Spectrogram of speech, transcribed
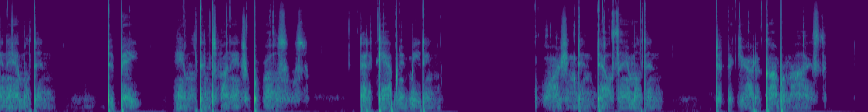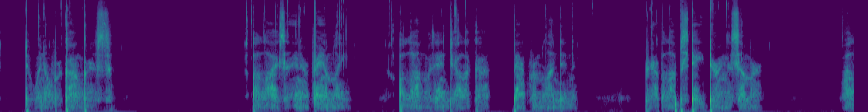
and Hamilton debate Hamilton's financial proposals at a cabinet meeting. Washington tells Hamilton to figure out a compromise to win over Congress. Eliza and her family, along with Angelica, back from London, travel upstate during the summer, while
